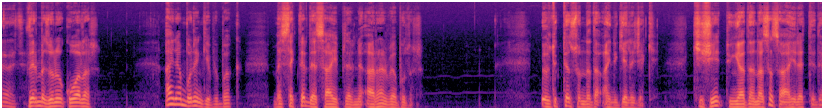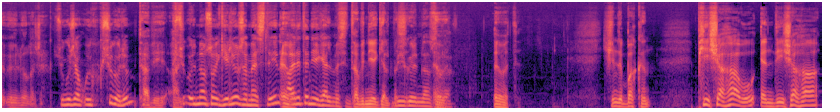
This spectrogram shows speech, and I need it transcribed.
Evet. Vermez onu kovalar. Aynen bunun gibi bak. Meslekler de sahiplerini arar ve bulur. Öldükten sonra da aynı gelecek. Kişi dünyada nasıl ahirette de öyle olacak. Çünkü hocam uyku küçük ölüm. Tabii. Küçük ölümden sonra geliyorsa mesleğin Evet. ahirete niye gelmesin? Tabii niye gelmesin? Büyük ölümden sonra. Evet. Evet. Şimdi bakın. Pişahavu endişaha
